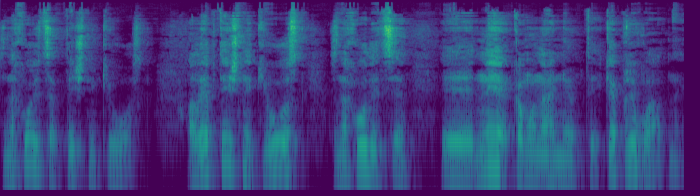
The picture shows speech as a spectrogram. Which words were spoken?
знаходиться аптечний кіоск. Але аптечний кіоск знаходиться е, не комунальної аптеки, а приватної.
